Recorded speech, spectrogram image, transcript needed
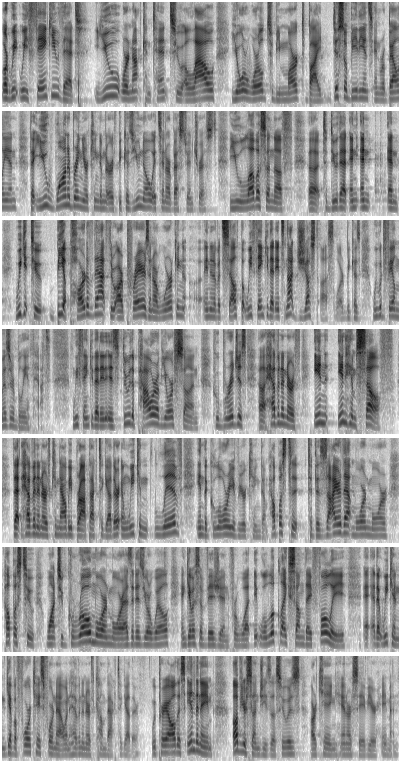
Lord, we, we thank you that you were not content to allow your world to be marked by disobedience and rebellion, that you want to bring your kingdom to earth because you know it's in our best interest. You love us enough uh, to do that. And, and, and we get to be a part of that through our prayers and our working uh, in and of itself. But we thank you that it's not just us, Lord, because we would fail miserably in that. We thank you that it is through the power of your Son who bridges uh, heaven and earth in, in himself that heaven and earth can now be brought back together and we can live in the glory of your kingdom. Help us to, to desire that more and more. Help us to want to grow more and more as it is your will and give us a vision for what it will look like someday fully uh, that we can give a foretaste for now when heaven and earth come back together. We pray all this in the name of your Son, Jesus, who is our King and our Savior. Amen.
